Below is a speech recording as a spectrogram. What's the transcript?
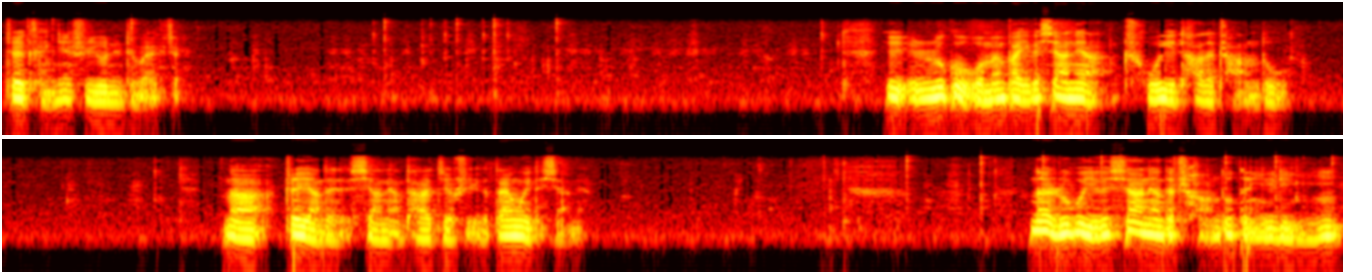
这肯定是 unit vector。如果我们把一个向量除以它的长度，那这样的向量它就是一个单位的向量。那如果一个向量的长度等于零，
